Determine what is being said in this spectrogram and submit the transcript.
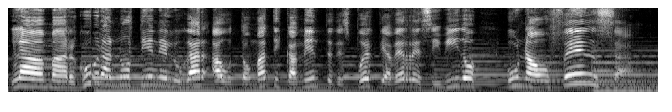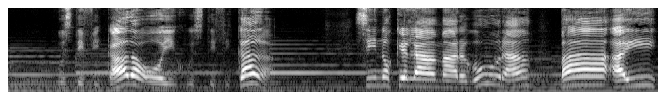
La amargura no tiene lugar automáticamente después de haber recibido una ofensa, justificada o injustificada, sino que la amargura va ahí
